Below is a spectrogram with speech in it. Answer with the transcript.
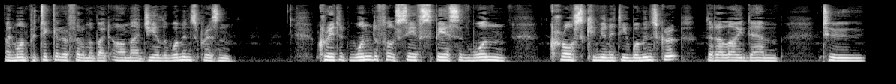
And one particular film about Armagh Jail, the women's prison, created wonderful safe space in one cross community women's group that allowed them to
